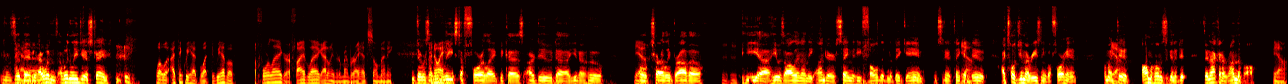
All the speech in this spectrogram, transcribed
That's it, baby. I wouldn't. I wouldn't lead you astray. well, I think we had what? Did we have a a four leg or a five leg? I don't even remember. I had so many. There was at least a four leg because our dude, uh, you know who, yeah. old Charlie Bravo. Mm-hmm. He uh, he was all in on the under, saying that he folded in the big game. I'm sitting here thinking, yeah. dude, I told you my reasoning beforehand. I'm like, yeah. dude, all Mahomes is going to do, they're not going to run the ball. Yeah.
